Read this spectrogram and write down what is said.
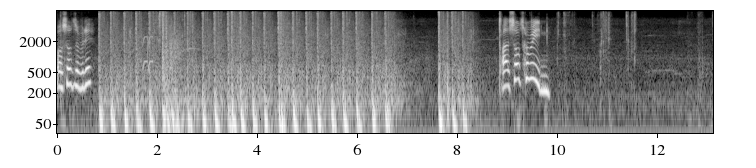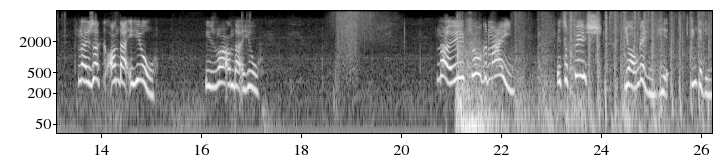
Oh, someone's over there. Uh, someone's coming. No, he's like on that hill. He's right on that hill. No, he threw a grenade. It's a fish. Yo, I'm getting hit. I'm getting.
